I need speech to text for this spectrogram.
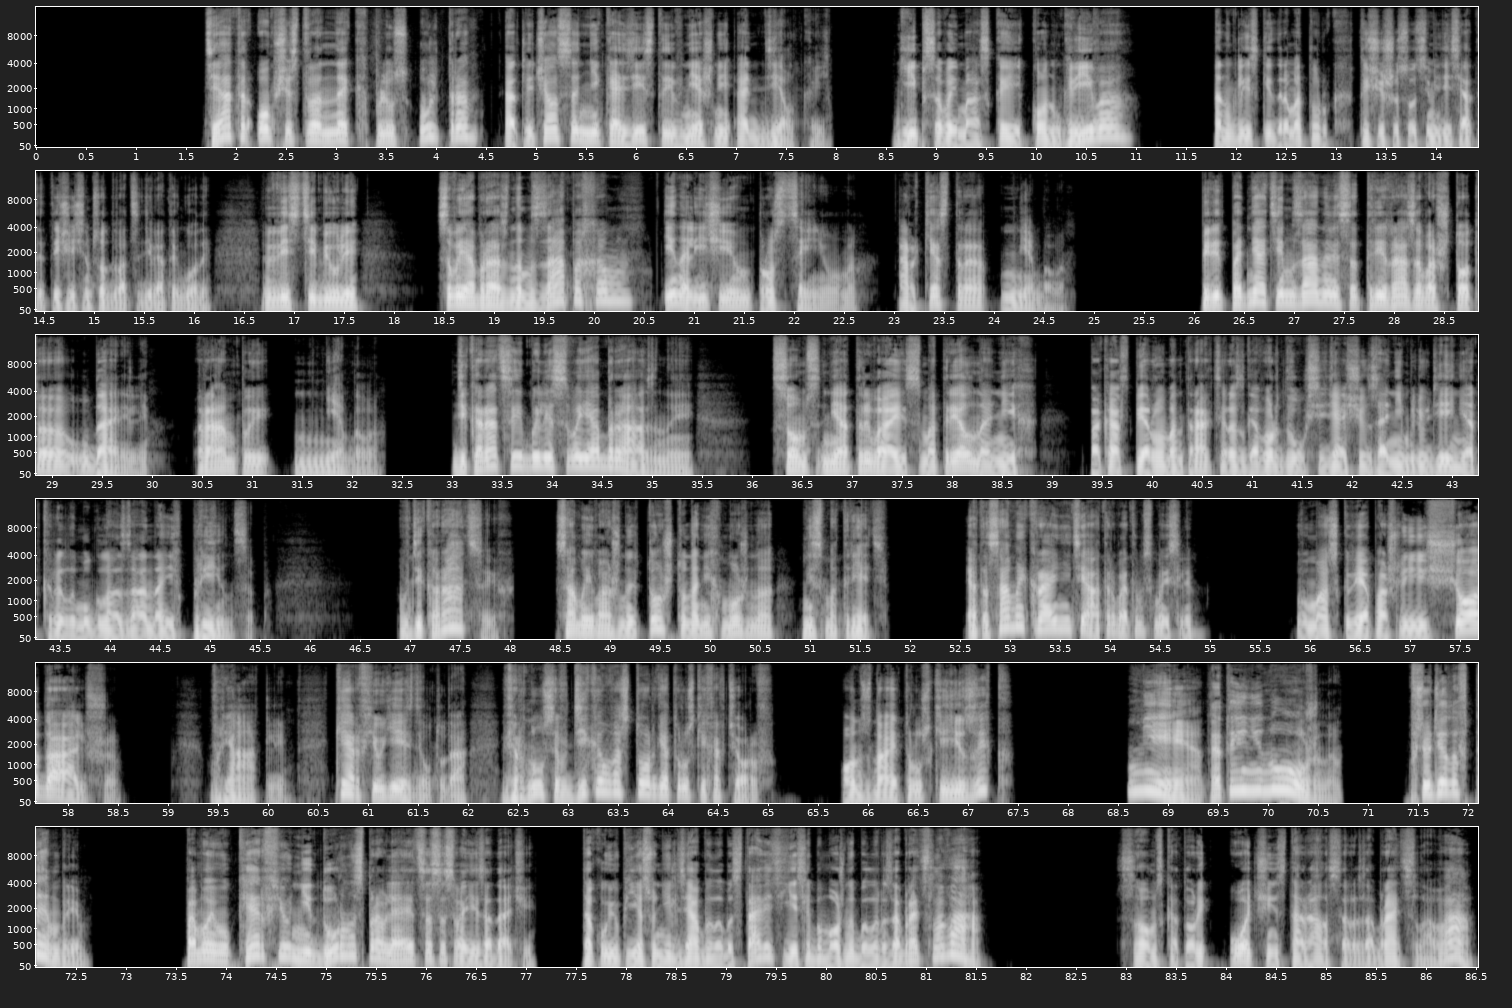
Театр общества НЕК плюс Ультра отличался неказистой внешней отделкой, гипсовой маской Конгрива, английский драматург 1670-1729 годы, в вестибюле, своеобразным запахом и наличием просцениума. Оркестра не было. Перед поднятием занавеса три раза во что-то ударили. Рампы не было. Декорации были своеобразные. Сомс, не отрываясь, смотрел на них, пока в первом антракте разговор двух сидящих за ним людей не открыл ему глаза на их принцип. В декорациях самое важное то, что на них можно не смотреть. Это самый крайний театр в этом смысле. В Москве пошли еще дальше. Вряд ли. Керфью ездил туда, вернулся в диком восторге от русских актеров. Он знает русский язык? Нет, это и не нужно. Все дело в тембре. По-моему, Керфью недурно справляется со своей задачей. Такую пьесу нельзя было бы ставить, если бы можно было разобрать слова. Сомс, который очень старался разобрать слова,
